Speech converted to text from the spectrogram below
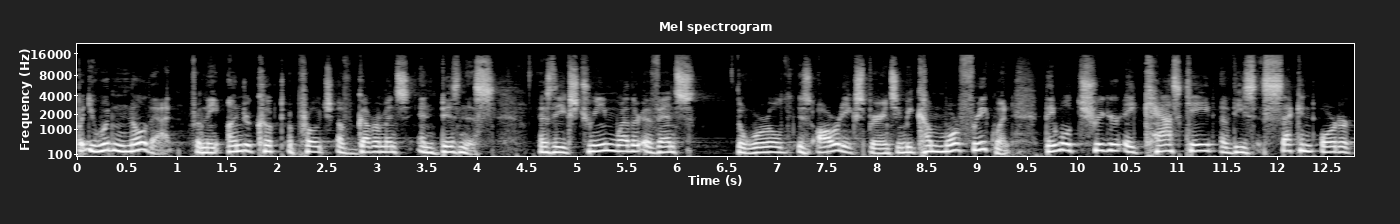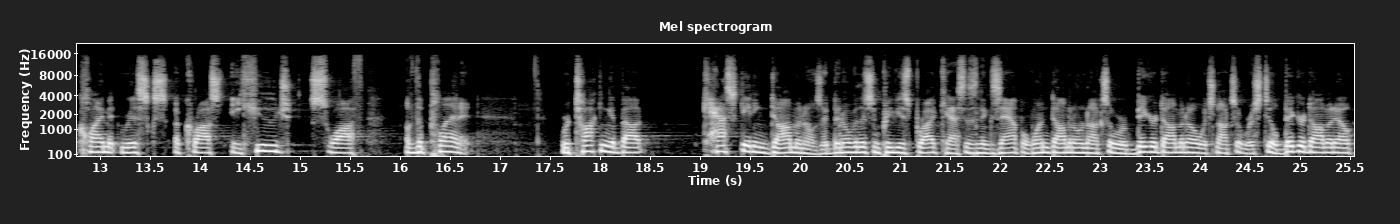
but you wouldn't know that from the undercooked approach of governments and business as the extreme weather events the world is already experiencing become more frequent, they will trigger a cascade of these second order climate risks across a huge swath of the planet. We're talking about cascading dominoes. I've been over this in previous broadcasts as an example. One domino knocks over a bigger domino, which knocks over a still bigger domino.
